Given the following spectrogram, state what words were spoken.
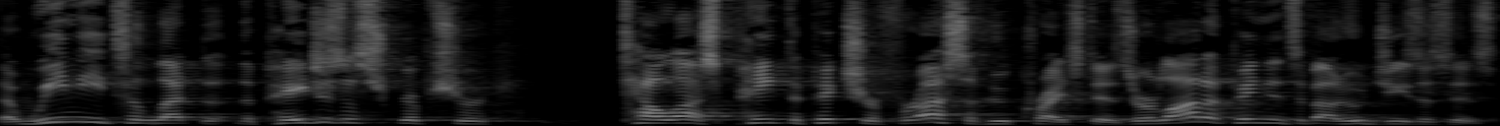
that we need to let the, the pages of Scripture tell us, paint the picture for us of who Christ is. There are a lot of opinions about who Jesus is,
